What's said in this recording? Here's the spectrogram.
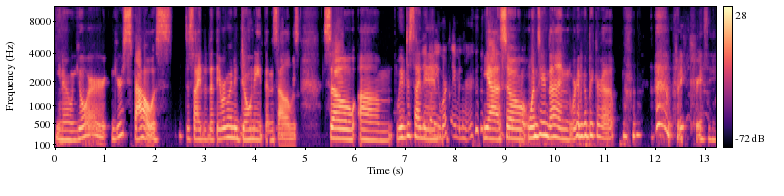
you know, your your spouse decided that they were going to donate themselves. So um we've Legally, decided we're claiming her. yeah, so once you're done, we're gonna go pick her up. That'd be crazy.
